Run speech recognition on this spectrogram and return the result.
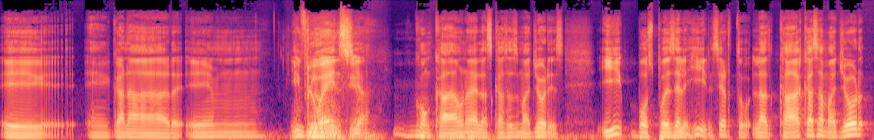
eh, eh, ganar em, influencia, con cada una de las casas mayores y vos puedes elegir, ¿cierto? La, cada casa mayor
